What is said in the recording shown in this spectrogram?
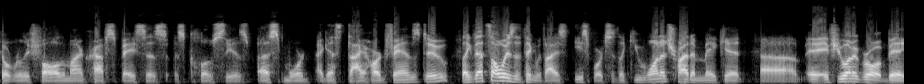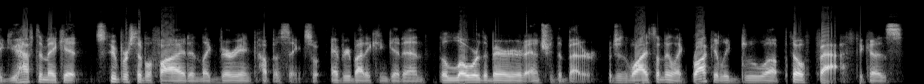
don't really follow the minecraft space as, as closely as us more i guess diehard fans do like that's always the thing with esports is like you want to try to make it uh, if you want to grow it big you have to make it super simplified and like very encompassing so everybody can get in. The lower the barrier to entry the better which is why something like rocket league blew up so fast because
